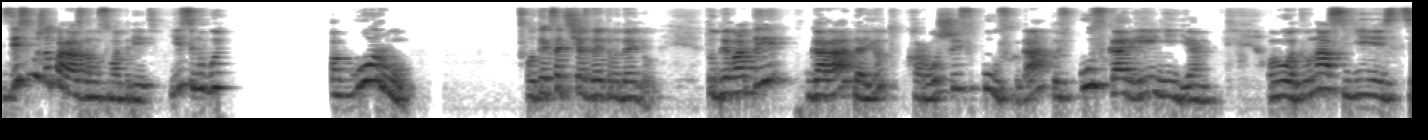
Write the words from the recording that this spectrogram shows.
Здесь можно по-разному смотреть. Если мы будем гору вот я кстати сейчас до этого дойду то для воды гора дает хороший спуск да то есть ускорение. Вот у нас есть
